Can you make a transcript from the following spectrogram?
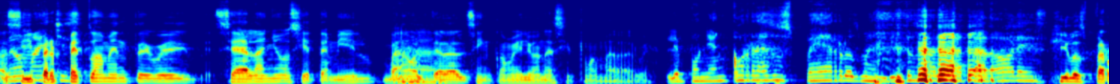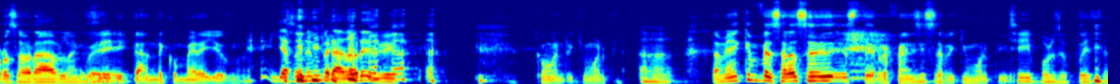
Así perpetuamente, güey. Sea el año 7000, van a voltear al 5000 y van a decir qué mamada, güey. Le ponían correa a sus perros, malditos maltratadores. Y los perros ahora hablan, güey, Sí. y te dan de comer ellos, ¿no? ya son emperadores, güey. Como Enrique Morty. Ajá. También hay que empezar a hacer este, referencias a Ricky Morty. Sí, por supuesto.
